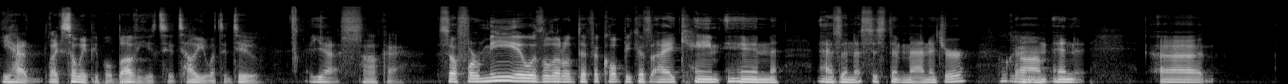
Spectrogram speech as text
you had like so many people above you to tell you what to do. Yes. Okay. So for me, it was a little difficult because I came in as an assistant manager. Okay. Um, and uh,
